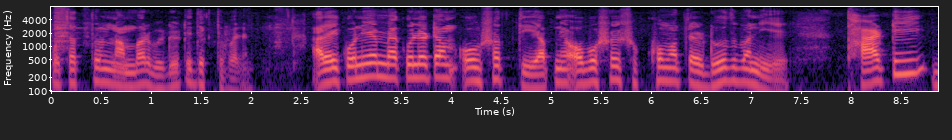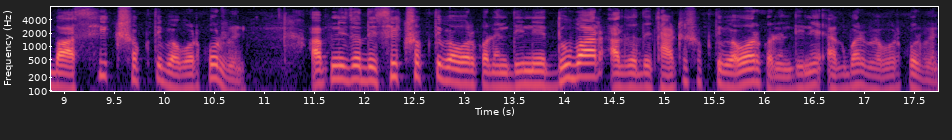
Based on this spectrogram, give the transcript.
পঁচাত্তর নাম্বার ভিডিওটি দেখতে পারেন। আর এই কোনিয়াম ম্যাকুলেটাম ঔষধটি আপনি অবশ্যই সূক্ষ্ম মাত্রায় ডোজ বানিয়ে থার্টি বা সিক্স শক্তি ব্যবহার করবেন। আপনি যদি সিক্স শক্তি ব্যবহার করেন, দিনে দুবার, আর যদি থার্টি শক্তি ব্যবহার করেন, দিনে একবার ব্যবহার করবেন।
